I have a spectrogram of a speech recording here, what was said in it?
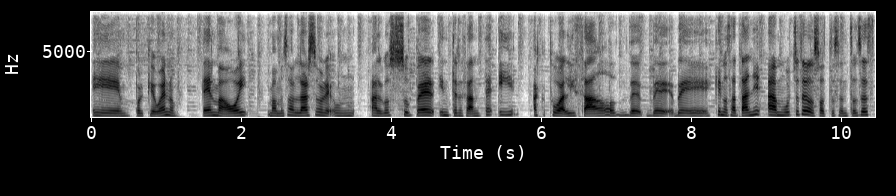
Eh, porque bueno, Telma, hoy vamos a hablar sobre un, algo súper interesante y actualizado de, que nos atañe a muchos de nosotros. Entonces,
